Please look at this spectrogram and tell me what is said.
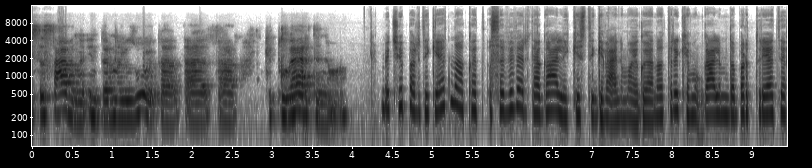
įsisavinu internalizuoju tą tą tą kitų vertinimą bet šiaip ar tikėtina kad savivertė gali kisti gyvenimo eigoje? Na tarkim galim dabar turėti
